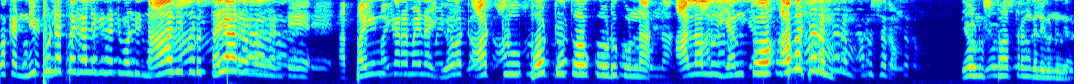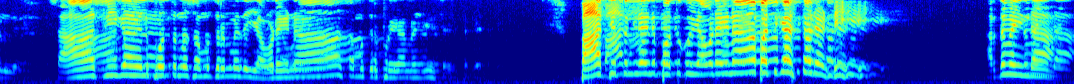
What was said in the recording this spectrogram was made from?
ఒక నిపుణత కలిగినటువంటి నావికుడు తయారవ్వాలంటే ఆ భయంకరమైన ఆట్లు పోట్లతో కూడుకున్న అలలు ఎంతో అవసరం. అవసరం. దేవునికి స్తోత్రం కలిగిన సాఫీగా వెళ్ళిపోతున్న సముద్రం మీద ఎవడైనా సముద్ర ప్రయాణం చేసేస్తాడు బాధ్యతలు లేని బతుకు ఎవడైనా బతికేస్తాడండి. అర్థమైందా?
